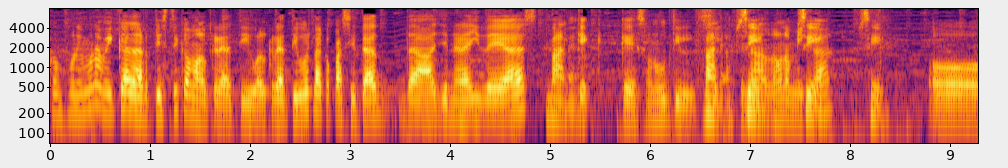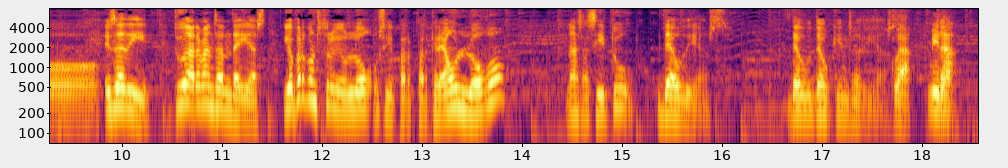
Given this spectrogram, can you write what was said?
confonim una mica l'artístic amb el creatiu. El creatiu és la capacitat de generar idees Vale. que, que són útils, Vale, al final, sí, no? Una mica. Sí, sí. O... És a dir, tu ara abans em deies, jo per construir un logo, o sigui, per, per crear un logo necessito 10 dies. 10, 10 15 dies. Clar, mira. Clar,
